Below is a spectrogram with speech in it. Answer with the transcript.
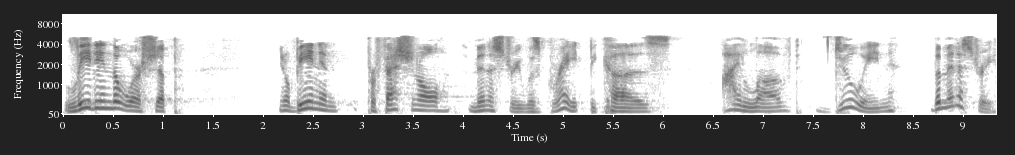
leading the worship. You know, being in professional ministry was great because I loved doing the ministry.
